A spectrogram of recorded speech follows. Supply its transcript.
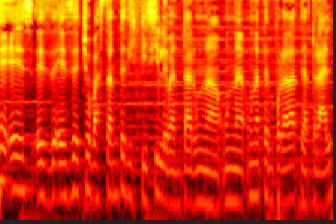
Es, es, de hecho bastante difícil levantar una, una, temporada teatral.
